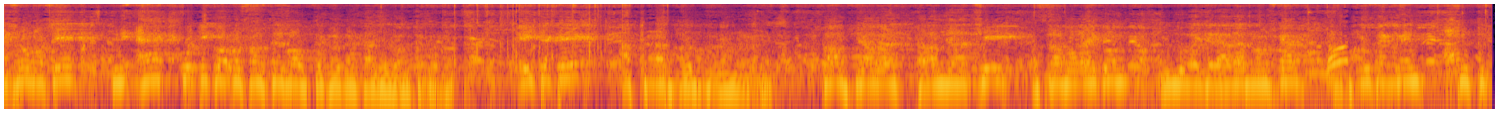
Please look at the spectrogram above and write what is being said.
আঠারো মাসে তিনি এক কোটি কর্মসংস্থানের ব্যবস্থা করবেন, কাজের ব্যবস্থা করবেন। এইটাকে আপনারা ভালোভাবে মনে রাখবেন। সব সে আবার সালাম জানাচ্ছি। আসসালামু আলাইকুম। হিন্দু ভাইদের আদাব নমস্কার। ভালো থাকবেন, সুস্থ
